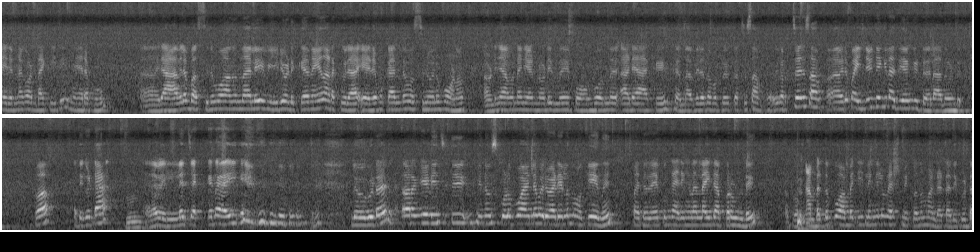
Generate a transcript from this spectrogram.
അതിലെണ്ണ കൊണ്ടാക്കിയിട്ട് നേരെ പോവും. രാവിലെ ബസ്സിന് പോകാൻ നിന്നാൽ വീഡിയോ എടുക്കാനേ നടക്കൂല. ഏഴ് മുക്കാലിന്റെ ബസ്സിന് പോലും പോകണം അതുകൊണ്ട് ഞാൻ പറഞ്ഞ അനിയനോട് ഇന്ന് പോകുമ്പോൾ ഒന്ന് അവിടെ ആക്ക്. എന്നാൽ പിന്നെ നമുക്ക് കുറച്ച് കുറച്ച് ഒരു പതിനഞ്ച് മിനിറ്റെങ്കിലും അധികം കിട്ടുമല്ലോ അതുകൊണ്ട്. അപ്പോൾ അതിക്കൂട്ടാ വലിയ ചെക്കനായി. ലോകൂട്ടൻ ഉറങ്ങി എണീച്ചിട്ട് പിന്നെ സ്കൂളിൽ പോകാനുള്ള പരിപാടിയെല്ലാം നോക്കിയായിരുന്നു. പറ്റതേപ്പും കാര്യങ്ങളെല്ലാം അതിന്റെ അപ്പുറം ഉണ്ട് അപ്പം അമ്പലത്തിൽ പോകാൻ പറ്റിയില്ലെങ്കിലും വിഷമിക്കൊന്നും വേണ്ട കേട്ടോ കൂട്ട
